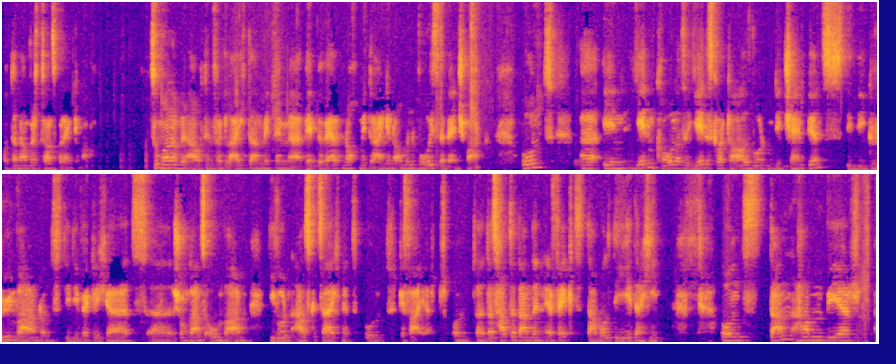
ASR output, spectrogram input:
und dann haben wir es transparent gemacht. Zumal haben wir auch den Vergleich dann mit dem äh, Wettbewerb noch mit reingenommen. Wo ist der Benchmark? Und in jedem Call, also jedes Quartal wurden die Champions, die, die grün waren und die, die wirklich äh, äh, schon ganz oben waren, die wurden ausgezeichnet und gefeiert. Und äh, das hatte dann den Effekt, da wollte jeder hin. Und dann haben wir äh,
